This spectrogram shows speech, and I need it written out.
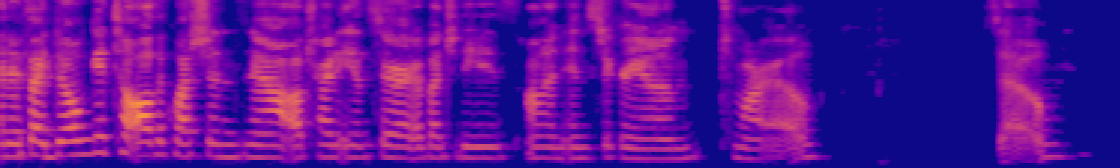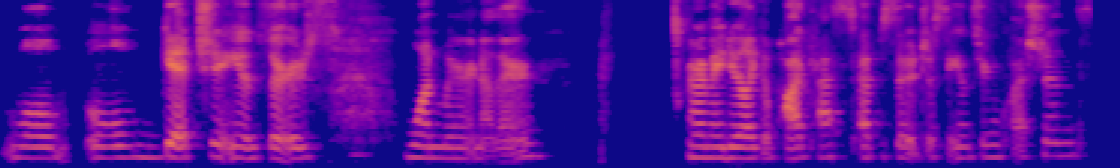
And if I don't get to all the questions now, I'll try to answer a bunch of these on Instagram tomorrow. So we'll we'll get you answers one way or another. Or I may do like a podcast episode just answering questions.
